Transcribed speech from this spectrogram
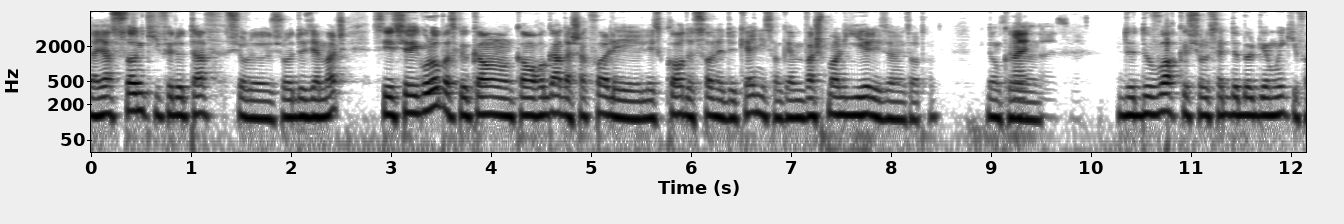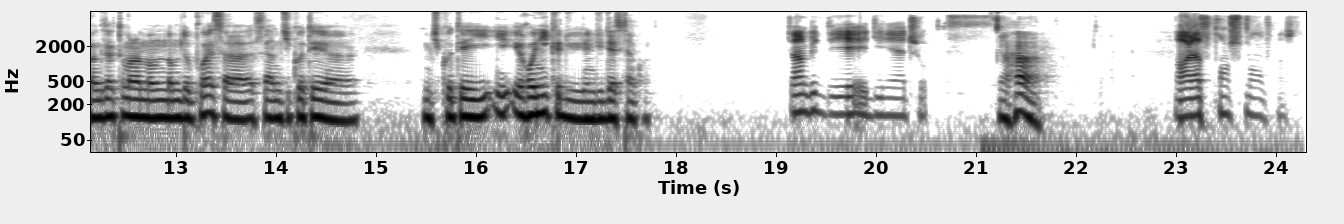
derrière Son qui fait le taf sur le, sur le deuxième match. C'est rigolo parce que quand, quand on regarde à chaque fois les, les scores de Son et de Kane, ils sont quand même vachement liés les uns les autres. Donc, Ouais, ouais, de, de voir que sur le set double game week ils font exactement le même nombre de points ça, ça a un petit côté un petit côté ironique du, du destin quoi T'as un but d'I- d'Ineacho. ah ah. Alors là franchement, franchement,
